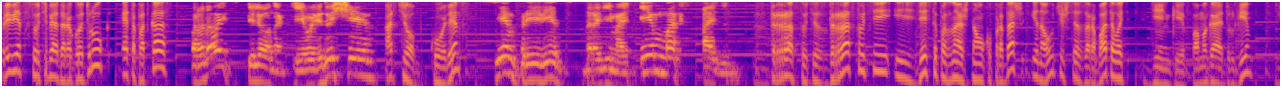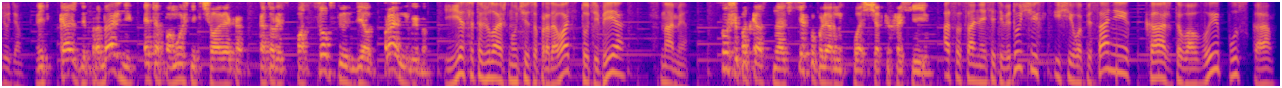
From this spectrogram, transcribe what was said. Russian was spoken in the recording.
Приветствую тебя, дорогой друг. Это подкаст «Продавай с пеленок» и его ведущие Артем Коллинз. Всем привет, дорогие мои, и Макс Айзен. Здравствуйте, здравствуйте. И здесь ты познаешь науку продаж и научишься зарабатывать деньги, помогая другим людям. Ведь каждый продажник – это помощник человека, который способствует сделать правильный выбор. И если ты желаешь научиться продавать, то тебе с нами. Слушай подкаст на всех популярных площадках России. А социальные сети ведущих ищи в описании каждого выпуска.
